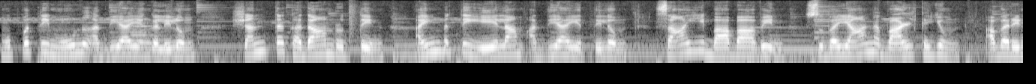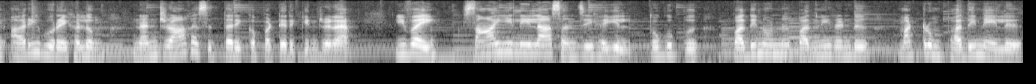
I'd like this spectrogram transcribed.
முப்பத்தி மூணு அத்தியாயங்களிலும் சந்த கதாம்ருத்தின் ஐம்பத்தி ஏழாம் அத்தியாயத்திலும் சாயி பாபாவின் சுவையான வாழ்க்கையும் அவரின் அறிவுரைகளும் நன்றாக சித்தரிக்கப்பட்டிருக்கின்றன. இவை சாயிலீலா சஞ்சிகையில் தொகுப்பு பதினொன்று பன்னிரண்டு மற்றும் பதினேழு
